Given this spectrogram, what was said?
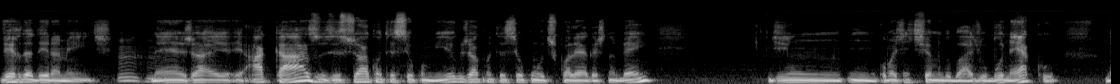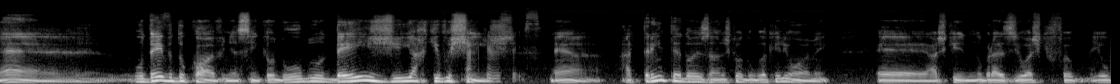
verdadeiramente. Uhum. Né? Já, é, há casos, isso já aconteceu comigo, já aconteceu com outros colegas também, de um, um como a gente chama em dublagem, o boneco né? O David Duchovny, assim, que eu dublo desde Arquivo X. Arquivo X. Né? Há 32 anos que eu dublo aquele homem. É, acho que no Brasil, acho que foi, eu,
